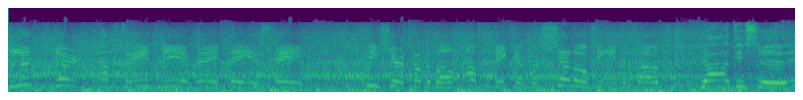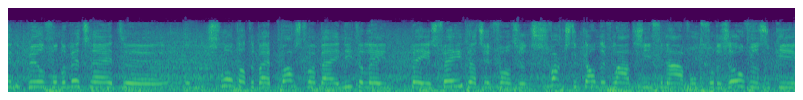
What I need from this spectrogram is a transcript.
blunder achterin weer bij PSV. Fischer kan de bal afpikken. Marcelo ging in de fout. Ja, het is uh, in het beeld van de wedstrijd uh, een slot dat erbij past. Waarbij niet alleen PSV dat zich van zijn zwakste kant heeft laten zien vanavond. Voor de zoveelste keer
